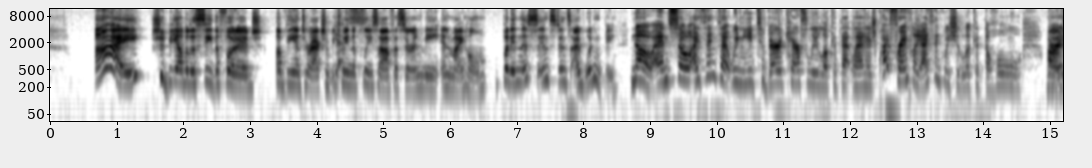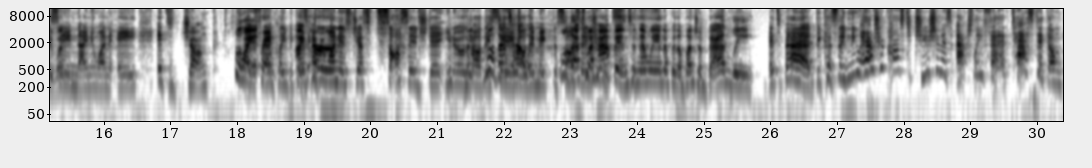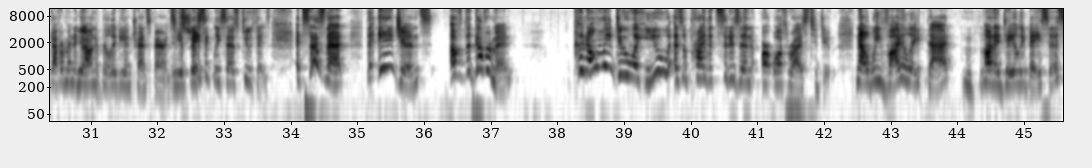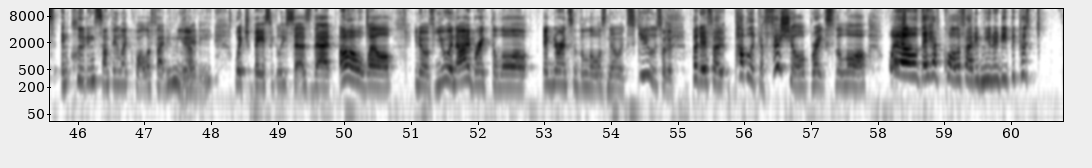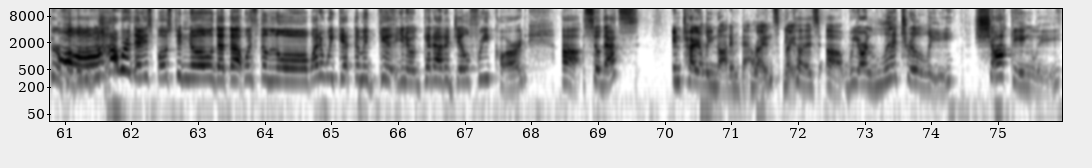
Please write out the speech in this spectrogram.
i should be able to see the footage of the interaction between Yes. the police officer and me in my home but in this instance i wouldn't be No, and so I think that we need to very carefully look at that language. Quite frankly, I think we should look at the whole RSA 91A. It's junk. Well, quite I- frankly, because I've heard- everyone is just sausaged it. You know how they well, say how, they make the well, sausage. that's what It's- happens, and then we end up with a bunch of badly. It's bad because the New Hampshire Constitution is actually fantastic on government accountability and transparency. It's it just- basically says two things. It says that the agents of the government can only do what you as a private citizen are authorized to do. Now, we violate that Mm-hmm. on a daily basis, including something like qualified immunity, which basically says that, oh, well, you know, if you and I break the law, ignorance of the law is no excuse. But if- but if a public official breaks the law, well, they have qualified immunity because They're a public "Aw, official." How are they supposed to know that that was the law? Why don't we get them a get, you know get out of jail free card? Uh, so that's entirely not in balance right. because uh, we are literally, shockingly,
